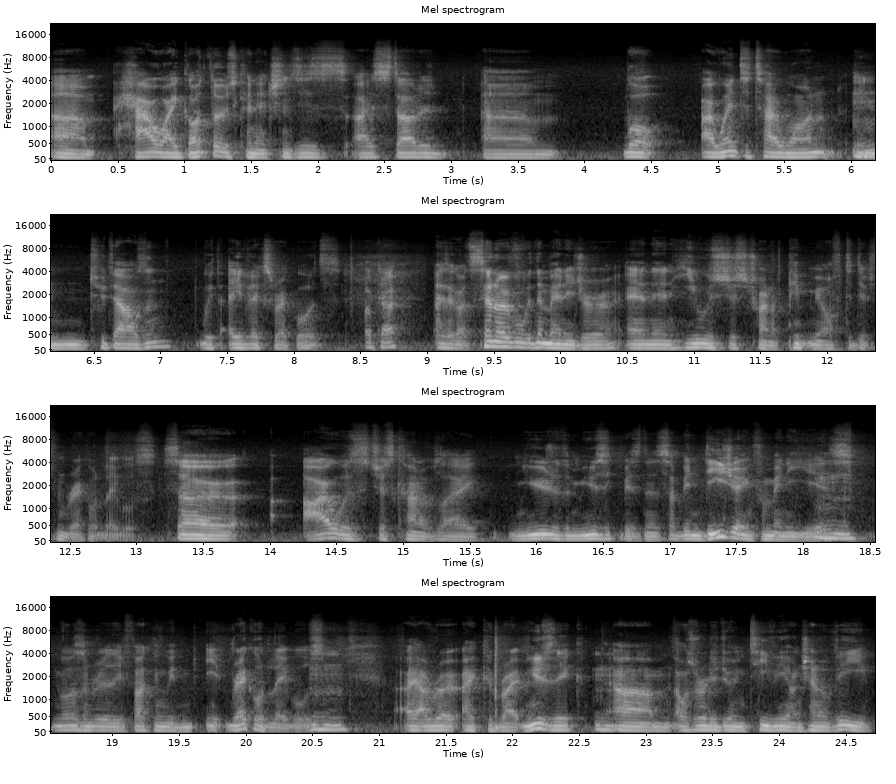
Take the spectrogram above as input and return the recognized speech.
um, how I got those connections is I started. Um, well, I went to Taiwan Mm-hmm. in 2000 with Avex Records. okay. As I got sent over with the manager, and then he was just trying to pimp me off to different record labels. So I was just kind of like new to the music business. I've been DJing for many years. Mm-hmm. I wasn't really fucking with record labels. I, I wrote, I could write music. Mm-hmm. Um, I was already doing TV on Channel V,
